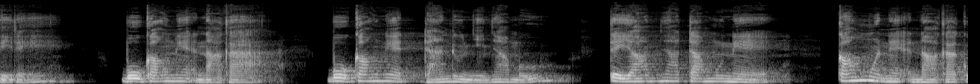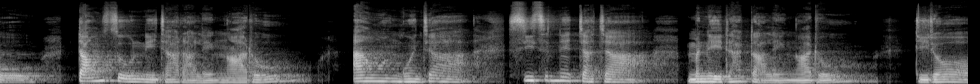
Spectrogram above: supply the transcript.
သေးတယ်ပိုကောင်းတဲ့အနာကပိုကောင်းတဲ့ဒန်းတူညီညမှုတရားမျှတမှုနဲ့ကောင်းမွန်တဲ့အနာဂတ်ကို တောင်းဆိုနေကြတာလဲငါတို့အံဝန်ခွင်ကြစီးစနစ်ကြကြမနေတတ်တာလဲငါတို့ဒီတော့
